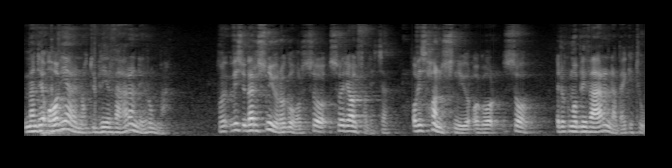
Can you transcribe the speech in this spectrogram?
Men det er avgjørende at du blir værende i rommet. For Hvis du bare snur og går, så, så er det iallfall ikke. Og hvis han snur og går, så er dere må bli værende begge to.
